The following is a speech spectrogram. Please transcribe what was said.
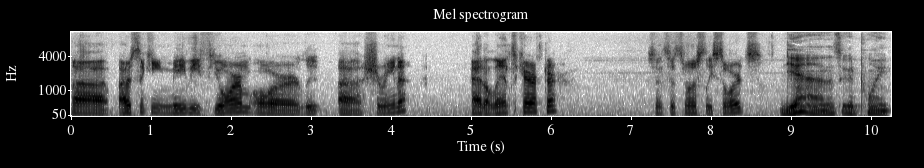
Uh, I was thinking maybe Fjorm or uh, Sharena add a lance character, since it's mostly swords. Yeah, that's a good point.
